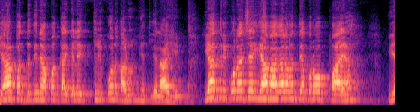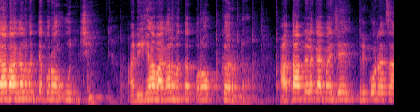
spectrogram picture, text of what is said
या पद्धतीने आपण काय केलं? एक त्रिकोण काढून घेतलेला आहे. या त्रिकोणाच्या या भागाला म्हणते परवा पाया या भागाला म्हणते पुराव उंची आणि ह्या भागाला म्हणतात परवा कर्ण. आता आपल्याला काय पाहिजे? त्रिकोणाचा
